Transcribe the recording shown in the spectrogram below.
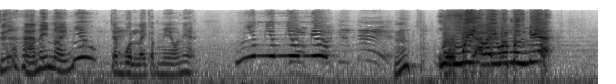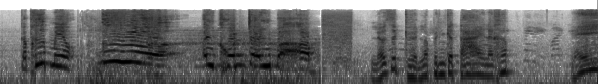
ซื้ออาหารให้หน่อยเมียวจะบ่นอะไรกับแมวเนี่ยเมียวเมียวเมียวเมียวหืมอุ้ยอะไรวะมึงเนี่ย กระทืบแมวเออไอคนใจบาปแล้วจะเกิดเราเป็นกระต่ายล่ะครับ เฮ้ย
